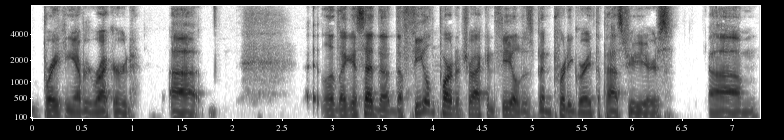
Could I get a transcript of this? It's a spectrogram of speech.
breaking every record. Uh, like I said, the the field part of track and field has been pretty great the past few years. Um,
